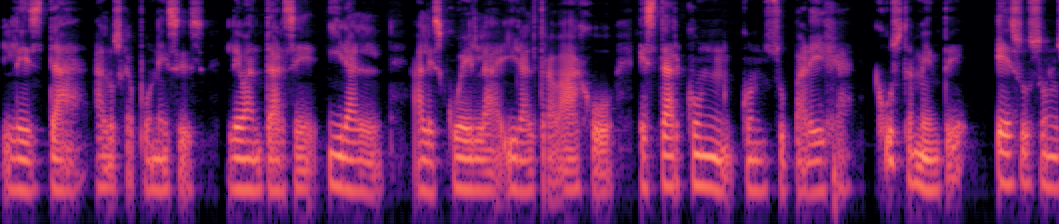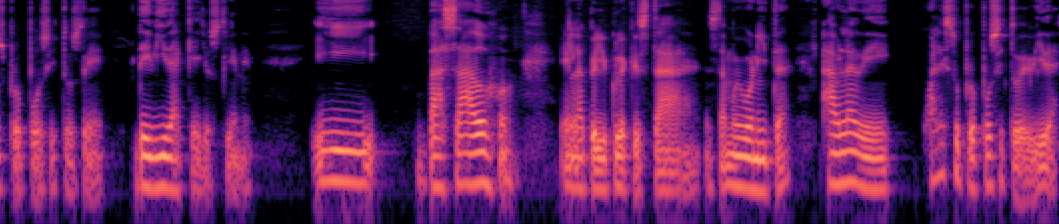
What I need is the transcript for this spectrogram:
les da a los japoneses levantarse, ir al, a la escuela, ir al trabajo, estar con, con su pareja. Justamente esos son los propósitos de, vida que ellos tienen. Y basado en la película que está, está muy bonita, habla de cuál es tu propósito de vida.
